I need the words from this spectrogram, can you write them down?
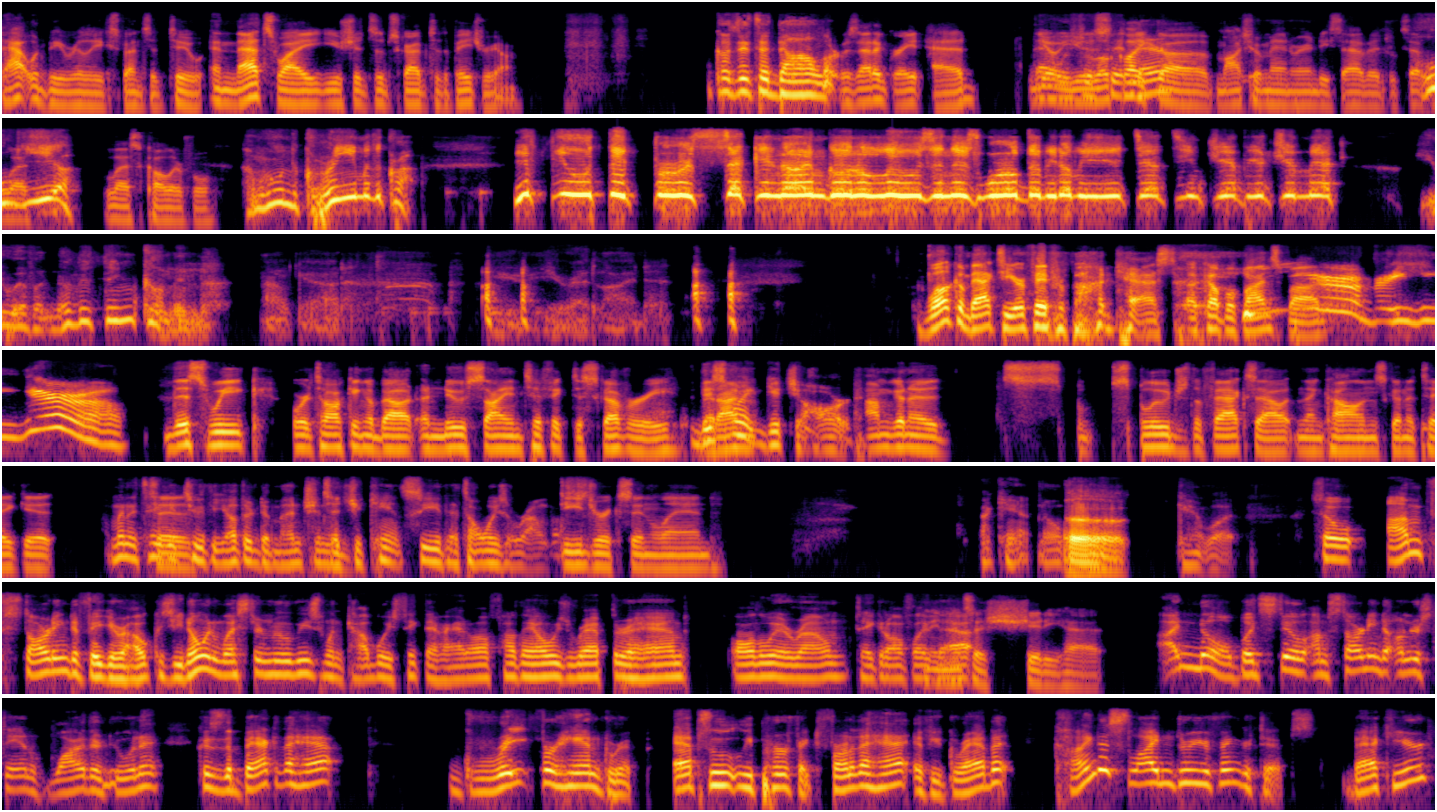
that would be really expensive too. And that's why you should subscribe to the Patreon. Because it's a dollar. Was that a great ad? That Yo, you look like there? uh, Macho Man Randy Savage, except Oh, less yeah. less colorful. I'm on the cream of the crop. If you think for a second I'm gonna lose in this World WWE Tag Team Championship match, you have another thing coming. Oh God, you, you redlined. Welcome back to your favorite podcast, A Couple Fine Spot. Yeah, baby, yeah. This week we're talking about a new scientific discovery. This that I'm, might get you hard. I'm gonna sp- splooge the facts out, and then Colin's gonna take it I'm gonna take to- it to the other dimension to that you can't see that's always around us. Diedrichson land. I can't no. Can't what? So I'm starting to figure out because you know in Western movies when cowboys take their hat off, how they always wrap their hand all the way around, take it off like I mean, that. that's a shitty hat. I know, but still, I'm starting to understand why they're doing it because the back of the hat, great for hand grip, absolutely perfect. Front of the hat, if you grab it, kind of sliding through your fingertips. Back here,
